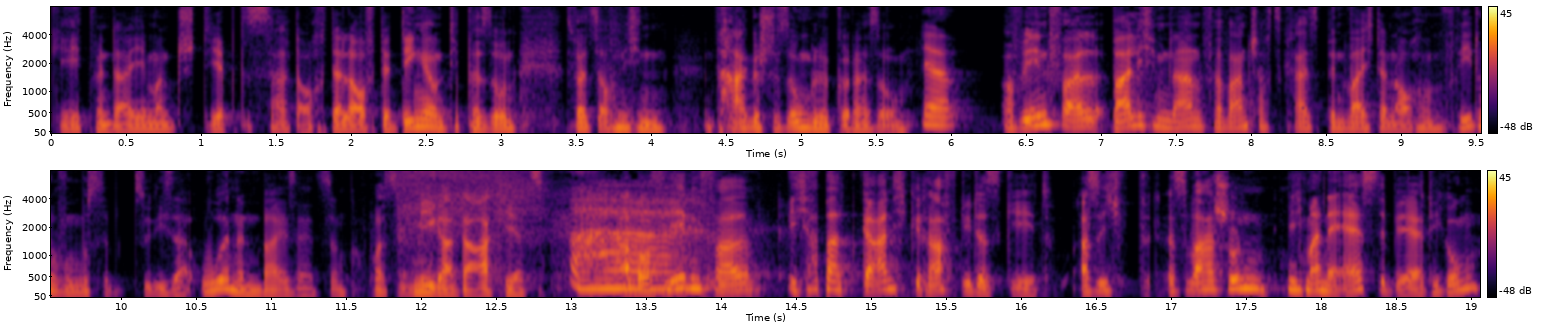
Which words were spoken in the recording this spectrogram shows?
geht, wenn da jemand stirbt, das ist halt auch der Lauf der Dinge und die Person, das war jetzt auch nicht ein, ein tragisches Unglück oder so. Ja. Auf jeden Fall, weil ich im nahen Verwandtschaftskreis bin, war ich dann auch dem Friedhof und musste zu dieser Urnenbeisetzung. Ist mega dark jetzt. Aber auf jeden Fall, ich habe halt gar nicht gerafft, wie das geht. Also ich, es war schon nicht meine erste Beerdigung,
